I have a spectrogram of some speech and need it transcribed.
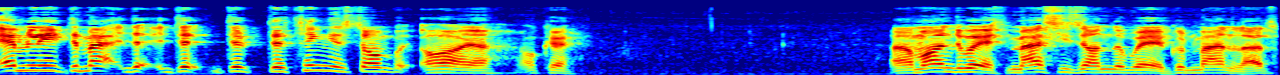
Emily, the, ma- the, the the the thing is done. By, oh yeah, okay. I'm on the way. Massey's on the way. Good man, lad.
